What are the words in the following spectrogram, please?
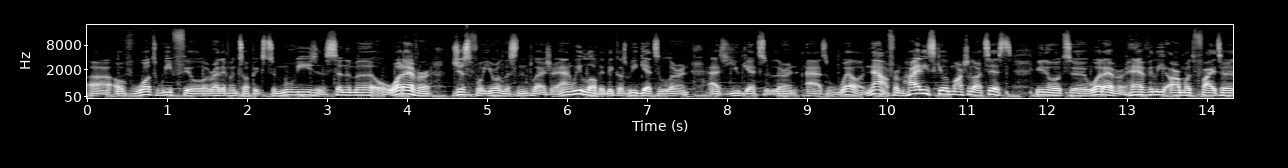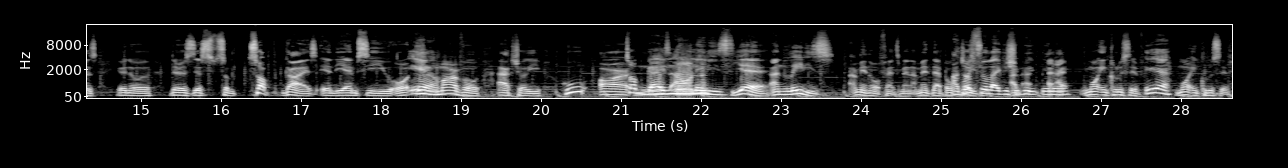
uh, of what we feel are relevant topics to movies, and cinema, or whatever, just for your listening pleasure. And we love it because we get to learn as you get to learn as well. Now, from highly skilled martial artists, you know, to whatever, heavily armored fighters, you know, there's this some top guys in the MCU or Yeah. in Marvel actually who are Top guys and non- ladies. Yeah, and ladies. I mean, no offense, man. I meant that. Both I just feel like you should I- be, you I- know- I- more inclusive. Yeah. more inclusive.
